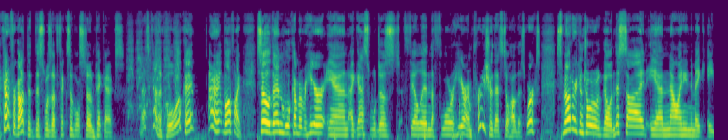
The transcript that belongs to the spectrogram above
kind of forgot that this was a fixable stone pickaxe. That's kind of cool. Okay. All right, well, fine. So then we'll come over here, and I guess we'll just fill in the floor here. I'm pretty sure that's still how this works. Smelter controller will go on this side, and now I need to make a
